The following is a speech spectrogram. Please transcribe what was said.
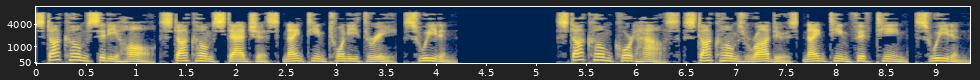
Stockholm City Hall Stockholm Stadshus 1923 Sweden. Stockholm Courthouse Stockholms Rådhus 1915 Sweden.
